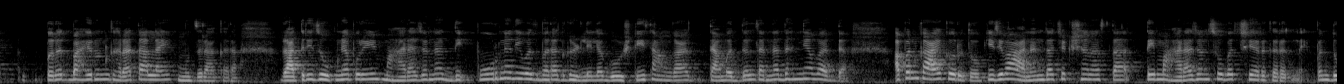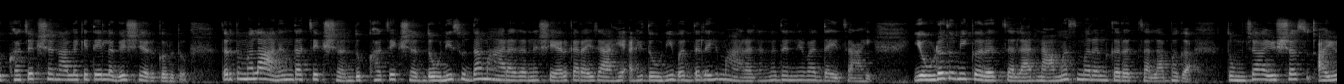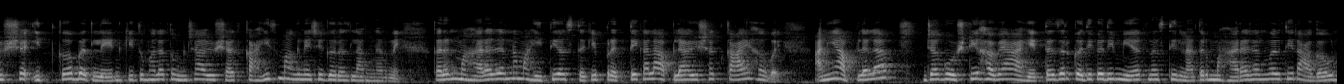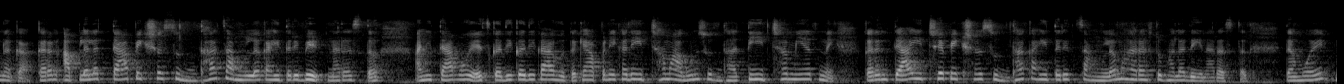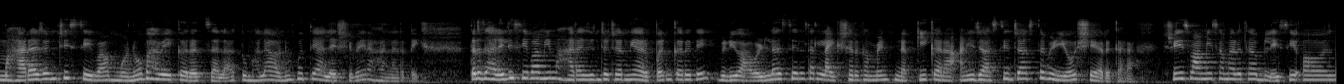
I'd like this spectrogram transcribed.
परत बाहेरून घरात आलाय मुजरा करा. रात्री झोपण्यापूर्वी महाराजांना दि पूर्ण दिवसभरात घडलेल्या गोष्टी सांगा त्याबद्दल त्यांना धन्यवाद द्या. आपण काय करतो की जेव्हा आनंदाचे क्षण असतात ते महाराजांसोबत शेअर करत नाही. पण दुःखाचे क्षण आले की ते लगेच शेअर करतो. तर तुम्हाला आनंदाचे क्षण दुःखाचे क्षण दोन्हीसुद्धा महाराजांना शेअर करायचे आहे आणि दोन्हीबद्दलही महाराजांना धन्यवाद द्यायचा आहे. एवढं तुम्ही करत चला नामस्मरण करत चला बघा. तुमच्या आयुष्यात आयुष्य इतकं बदलेन की तुम्हाला तुमच्या आयुष्यात काहीच मागण्याची गरज लागणार नाही. कारण महाराजांना माहिती असतं की प्रत्येकाला आपल्या आयुष्यात काय हवं आहे आणि आपल्याला ज्या गोष्टी हव्या आहेत त्या जर कधी कधी मिळत नसतील ना तर महाराजांवरती रागावू नका. कारण आपल्याला त्यापेक्षा सुद्धा चांगलं काहीतरी भेटणार असतं आणि त्यामुळेच कधी कधी काय होतं की आपण एखादी इच्छा मागून सुद्धा ती इच्छा मिळत नाही. कारण त्या इच्छेपेक्षा सुद्धा काहीतरी चांगलं महाराज तुम्हाला देणार असतात. त्यामुळे महाराजांची सेवा मनोभावे करत चला तुम्हाला अनुभूती आल्याशिवाय राहणार नाही. तर झालेली सेवा मी महाराजांच्या चरणी अर्पण करते. व्हिडिओ आवडला असेल तर लाईक शेअर कमेंट नक्की करा आणि जास्तीत जास्त व्हिडिओ शेअर करा. Shri Swami Samarth bless all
